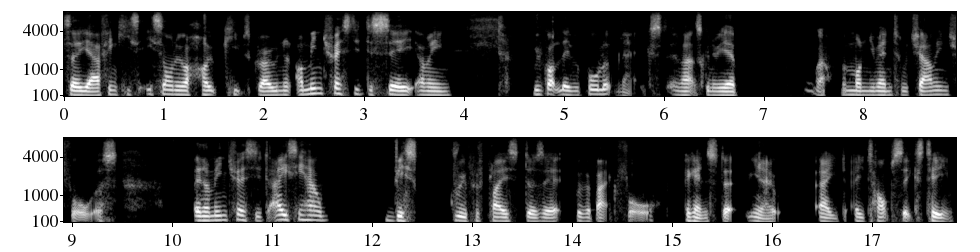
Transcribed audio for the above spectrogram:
so yeah, I think he's he's someone who I hope keeps growing. I'm interested to see. I mean, we've got Liverpool up next, and that's going to be a well a monumental challenge for us. And I'm interested to see how this group of players does it with a back four against a, you know a a top six team,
